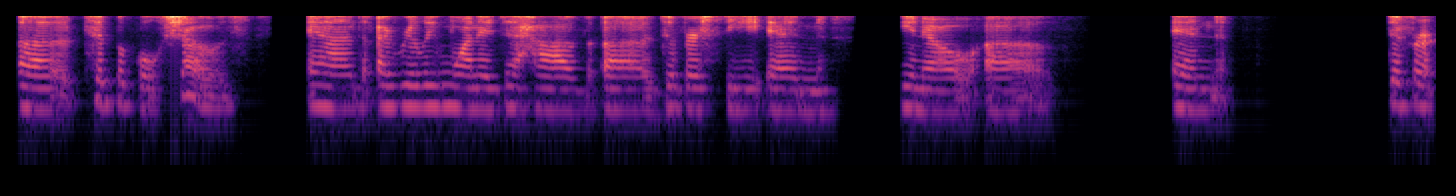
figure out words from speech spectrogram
uh, typical shows. And I really wanted to have uh, diversity in, you know, uh, in different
